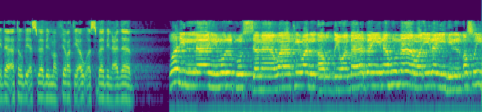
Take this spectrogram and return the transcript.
إذا أتوا بأسباب المغفرة أو أسباب العذاب. ولله ملك السماوات والأرض وما بينهما وإليه المصير.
